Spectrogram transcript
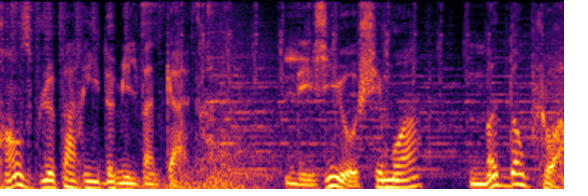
France Bleu Paris 2024. Les JO chez moi, mode d'emploi.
